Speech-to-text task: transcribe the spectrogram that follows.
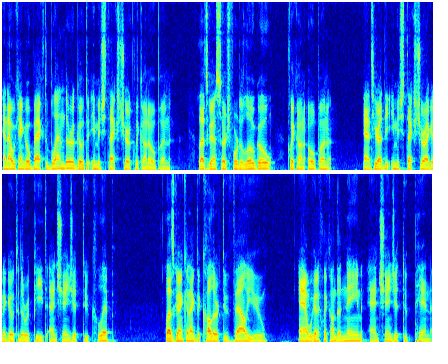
And now we can go back to Blender, go to image texture, click on open, Let's go and search for the logo, click on open. And here at the image texture, I'm gonna go to the repeat and change it to clip. Let's go and connect the color to value. And we're gonna click on the name and change it to pin.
